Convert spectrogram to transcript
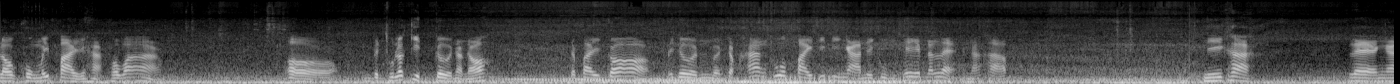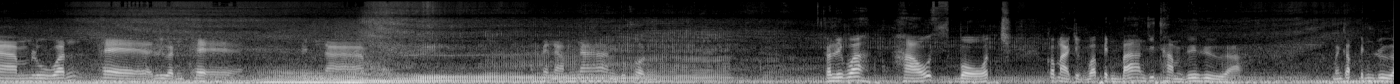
เราคงไม่ไปฮะเพราะว่า เออมันเป็นธุรกิจเกินอะเนาะจะไปก็ไปเดินเหมือนกับห้างทั่วไปที่มีงานในกรุงเทพนั่นแหละนะครับ นี่ค่ะ แรงงามล้วนแพเรือนแพเป็นน้ำเป็นน้ำน่านทุกคนเขาเรียกว่า house boat ก็หมายถึงว่าเป็นบ้านที่ทำด้วยเรือเหมือนกับเป็นเรือ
